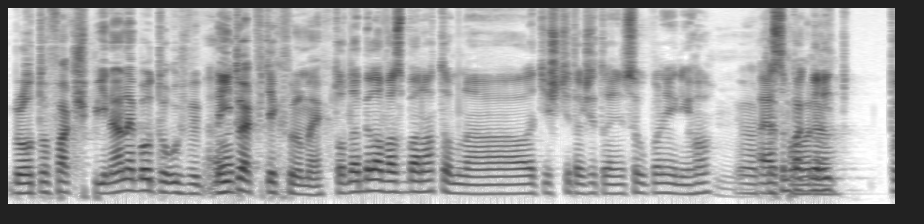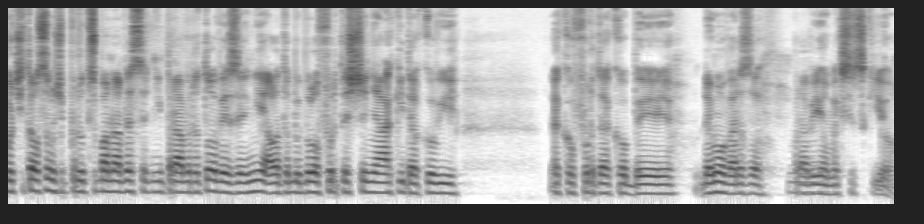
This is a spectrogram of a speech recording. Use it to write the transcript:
bylo to fakt špína, nebo to už, vy... Ale- není to jak v těch filmech? Tohle byla vazba na tom, na letišti, takže to je něco úplně jiného. Jo, to A já jsem pak pohoda. byl, počítal jsem, že půjdu třeba na 10 dní právě do toho vězení, ale to by bylo furt ještě nějaký takový, jako furt jakoby demo verze pravýho mexického.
